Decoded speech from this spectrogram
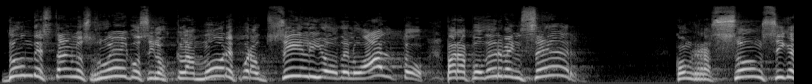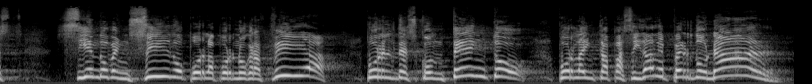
¿Dónde están los ruegos y los clamores por auxilio de lo alto para poder vencer? Con razón sigues siendo vencido por la pornografía, por el descontento, por la incapacidad de perdonar,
